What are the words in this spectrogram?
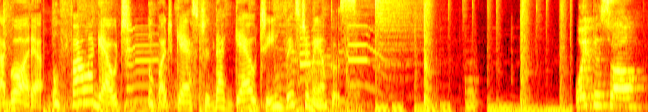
agora o Fala Gelt, o podcast da Gelt Investimentos. Oi, pessoal.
